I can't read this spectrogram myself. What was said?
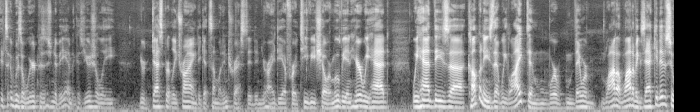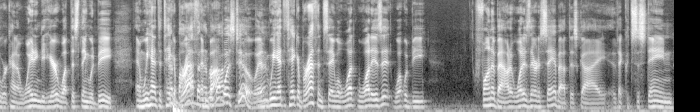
it was a weird position to be in because usually you're desperately trying to get someone interested in your idea for a TV show or movie, and here we had we had these uh, companies that we liked, and were they were a lot of lot of executives who were kind of waiting to hear what this thing would be. And we had to take And a Bob breath, and and, Bob was too. Yeah, and we had to take a breath and say, well, what what is it? What would be fun about it? What is there to say about this guy that could sustain,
